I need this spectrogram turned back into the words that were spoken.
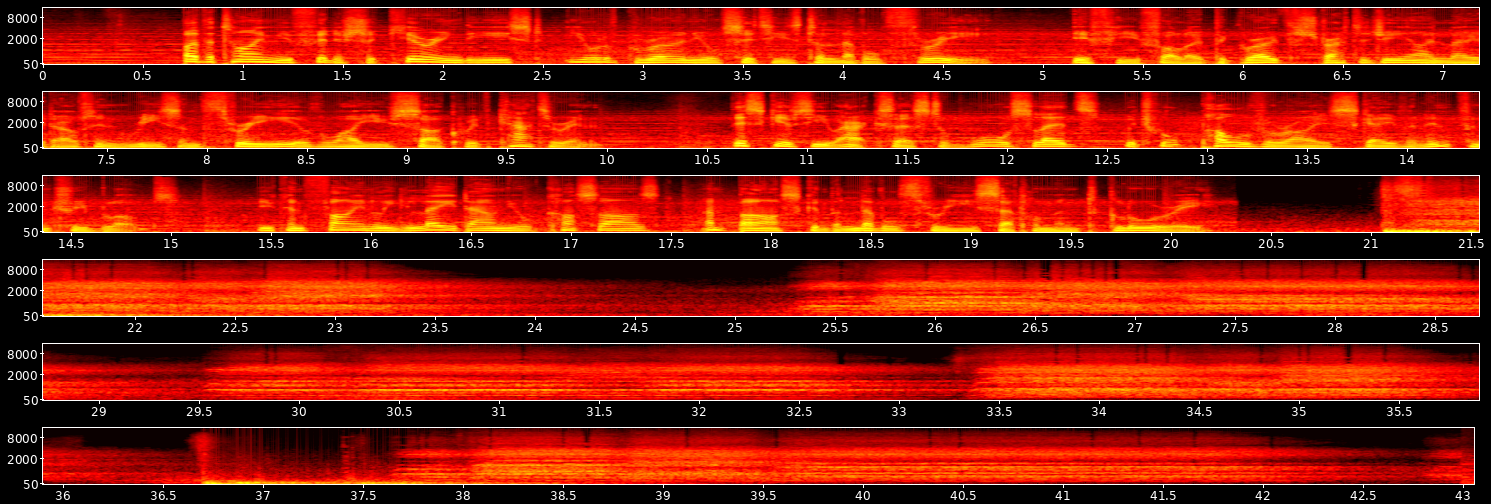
By the time you finish securing the east, you will have grown your cities to level 3, if you followed the growth strategy I laid out in Reason 3 of why you suck with Katarin. This gives you access to war sleds, which will pulverise Skaven infantry blobs. You can finally lay down your Kossars and bask in the level 3 settlement glory.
